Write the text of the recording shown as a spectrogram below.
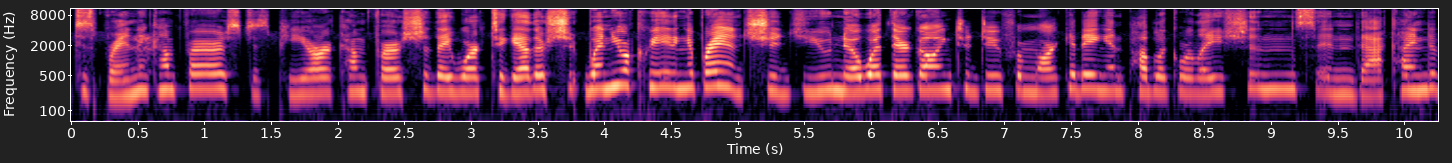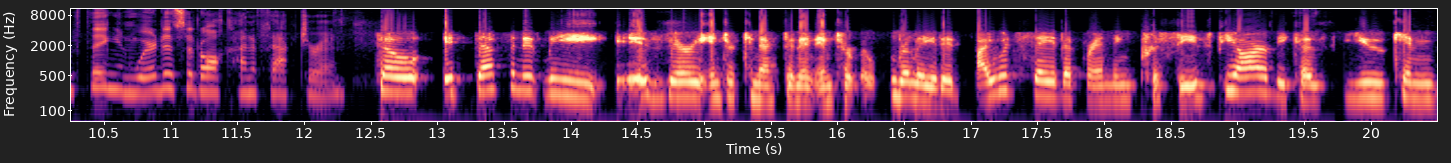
does branding come first? Does PR come first? Should they work together? Should, when you're creating a brand, should you know what they're going to do for marketing and public relations and that kind of thing? And where does it all kind of factor in? So it definitely is very interconnected and interrelated. I would say that branding precedes PR because you can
